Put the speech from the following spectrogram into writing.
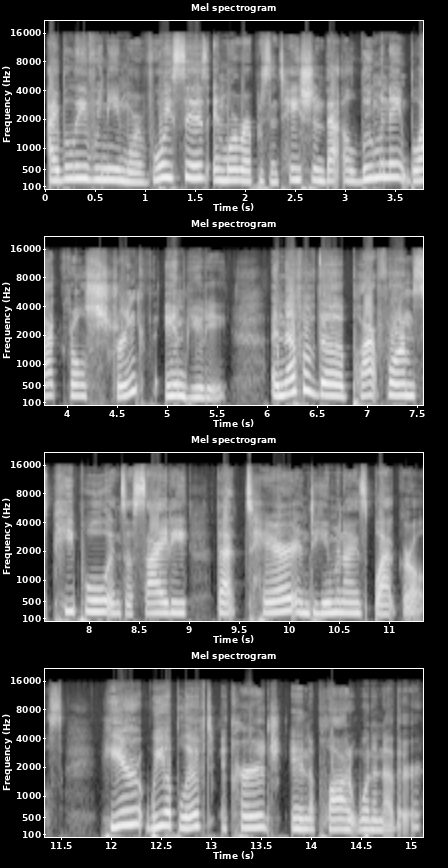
I believe we need more voices and more representation that illuminate black girls' strength and beauty. Enough of the platforms, people, and society that tear and dehumanize black girls. Here, we uplift, encourage, and applaud one another.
